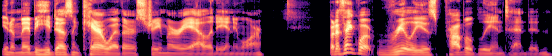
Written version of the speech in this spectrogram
you know maybe he doesn't care whether it's dream or reality anymore. But I think what really is probably intended,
